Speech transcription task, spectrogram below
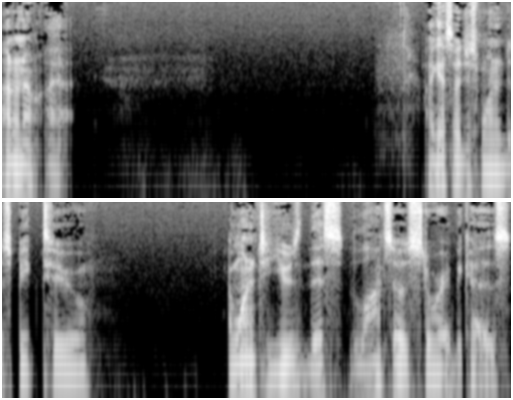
I don't know. I I guess I just wanted to speak to. I wanted to use this Lotso's story because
